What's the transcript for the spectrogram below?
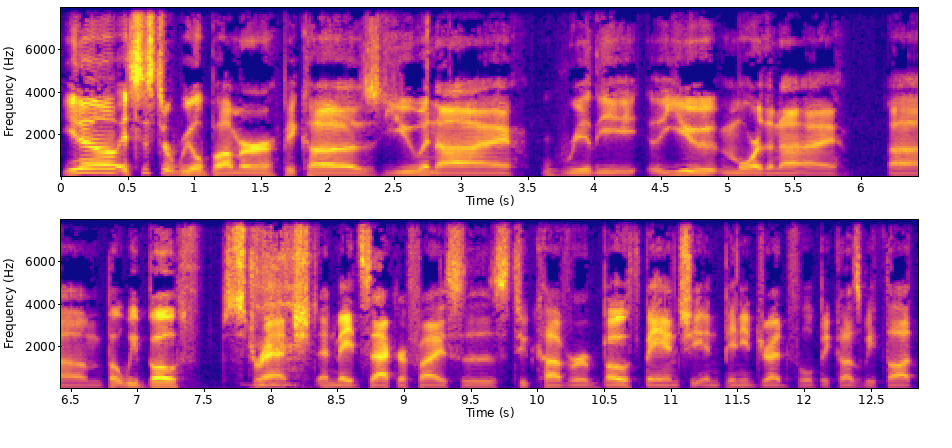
You know, it's just a real bummer because you and I really, you more than I, um, but we both stretched and made sacrifices to cover both Banshee and Penny Dreadful because we thought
